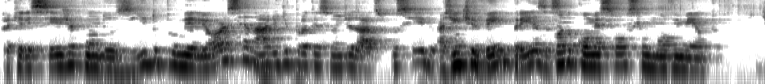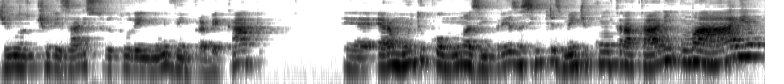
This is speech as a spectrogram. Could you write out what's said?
para que ele seja conduzido para o melhor cenário de proteção de dados possível. A gente vê empresas, quando começou-se um movimento de utilizar estrutura em nuvem para backup, é, era muito comum as empresas simplesmente contratarem uma área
